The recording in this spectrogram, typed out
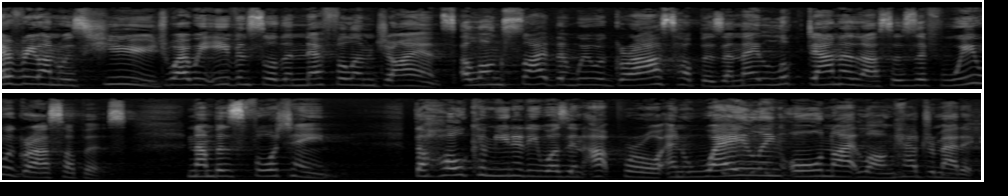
Everyone was huge. Why, we even saw the Nephilim giants. Alongside them, we were grasshoppers, and they looked down at us as if we were grasshoppers. Numbers 14. The whole community was in uproar and wailing all night long. How dramatic.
